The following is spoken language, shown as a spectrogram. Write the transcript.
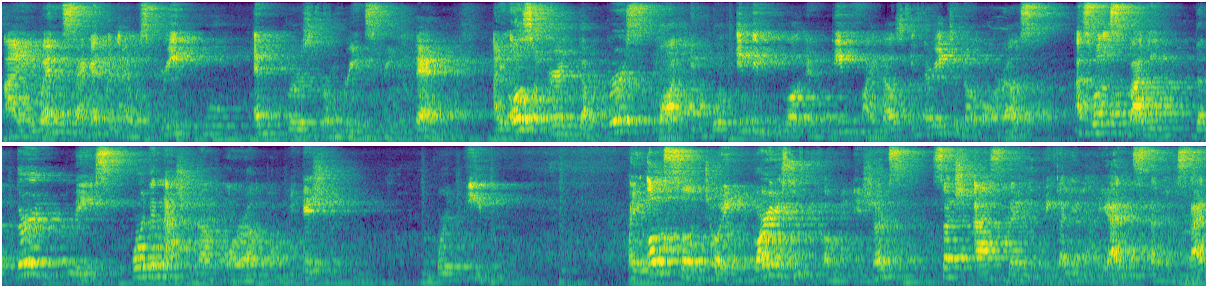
I went second when I was grade 2 and first from grades 3 to 10. I also earned the first spot in both individual and team finals in the regional orals, as well as bagging the third place for the national oral competition for team. I also joined various UP competitions such as the UP Kalilayan, Tagusan,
